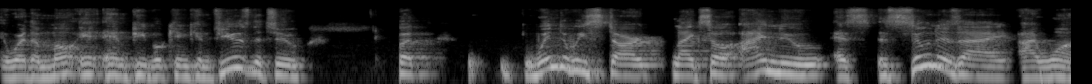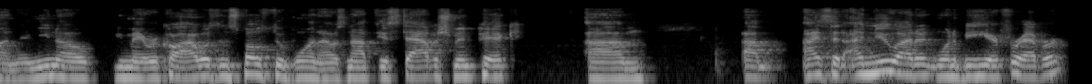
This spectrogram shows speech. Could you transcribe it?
and where the mo and people can confuse the two. But when do we start? Like, so I knew as, as soon as I, I won, and you know, you may recall, I wasn't supposed to have won. I was not the establishment pick. Um, um, I said, I knew I didn't want to be here forever.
